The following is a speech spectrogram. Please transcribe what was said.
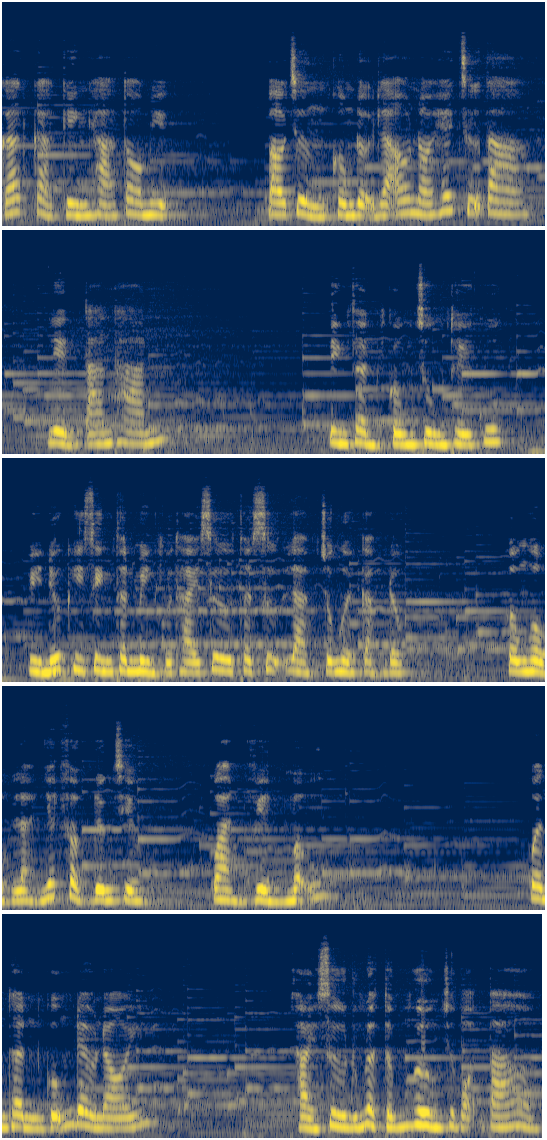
cát cả kinh há to miệng. Bao trưởng không đợi lão nói hết chữ ta, liền tán thán. Tinh thần công trùng thế quốc, vì nước hy sinh thân mình của Thái Sư thật sự làm cho người cảm động. Không hổ là nhất phẩm đương triều, quan viên mẫu. Quần thần cũng đều nói, Thái Sư đúng là tấm gương cho bọn ta.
